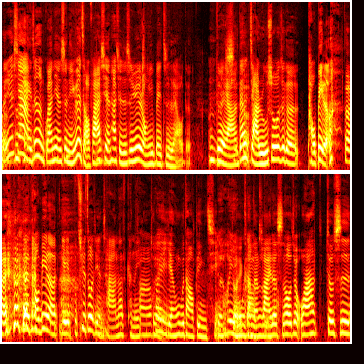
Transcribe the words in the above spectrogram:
的，因为现在癌症的观念是你越早发现，它其实是越容易被治疗的。对啊，但是假如说这个逃避了，对。对，逃避了也不去做检查，那可能会延误到病情，对，会延误到可能来的时候就哇，就是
